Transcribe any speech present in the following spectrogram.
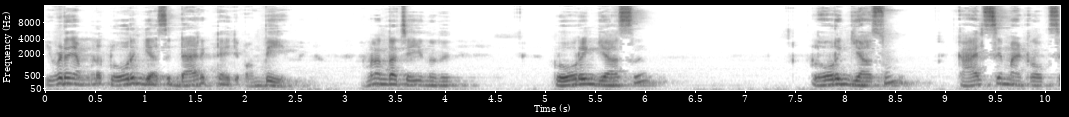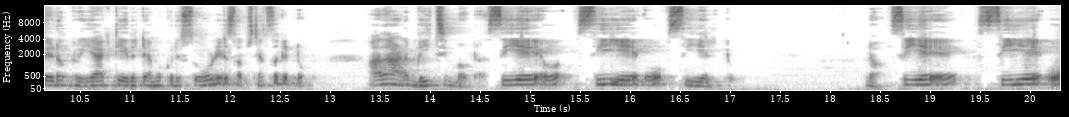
ഇവിടെ നമ്മൾ ക്ലോറിൻ ഗ്യാസ് ഡയറക്റ്റ് ആയിട്ട് പമ്പ് ചെയ്യുന്നില്ല നമ്മൾ എന്താ ചെയ്യുന്നത് ക്ലോറിൻ ഗ്യാസ് ക്ലോറിൻ ഗ്യാസും കാൽസ്യം ഹൈഡ്രോക്സൈഡും റിയാക്ട് ചെയ്തിട്ട് നമുക്കൊരു സോളിഡ് സബ്സ്റ്റൻസ് കിട്ടും. അതാണ് bleaching powder C A O C A O C L two C A C A O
